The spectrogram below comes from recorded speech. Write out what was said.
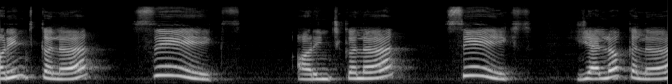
orange color 6 orange color 6 yellow color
